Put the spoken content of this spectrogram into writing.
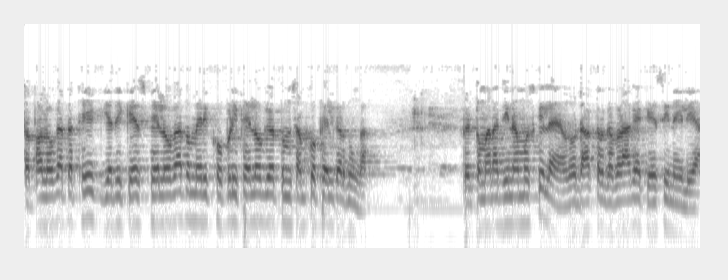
सफल होगा तो ठीक, यदि केस फेल होगा तो मेरी खोपड़ी फेल होगी और तुम सबको फेल कर दूँगा। फिर तुम्हारा जीना मुश्किल है तो डॉक्टर घबरा गया केस ही नहीं लिया।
